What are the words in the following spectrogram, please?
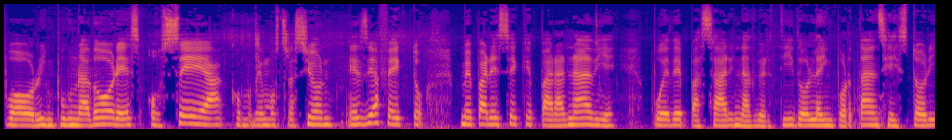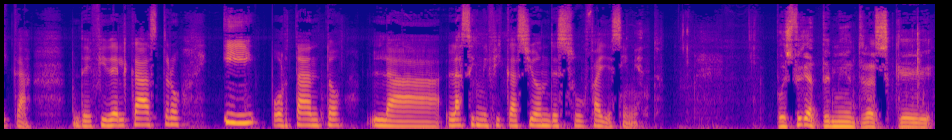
por impugnadores o sea como demostración es de afecto, me parece que para nadie puede pasar inadvertido la importancia histórica de Fidel Castro y, por tanto, la, la significación de su fallecimiento. Pues fíjate, mientras que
